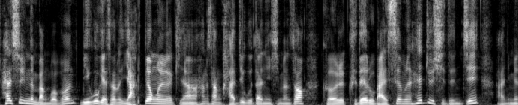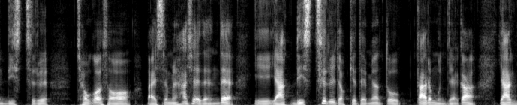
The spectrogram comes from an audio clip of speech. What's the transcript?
할 수 있는 방법은 미국에서는 약병을 그냥 항상 가지고 다니시면서 그걸 그대로 말씀을 해주시든지 아니면 리스트를 적어서 말씀을 하셔야 되는데 이 약 리스트를 적게 되면 또 다른 문제가 약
